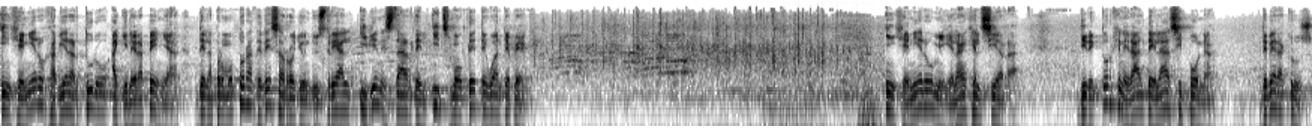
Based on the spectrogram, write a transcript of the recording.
Ingeniero Javier Arturo Aguilera Peña, de la promotora de Desarrollo Industrial y Bienestar del Istmo de Tehuantepec. Ingeniero Miguel Ángel Sierra, Director General de la ACIPONA, de Veracruz.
